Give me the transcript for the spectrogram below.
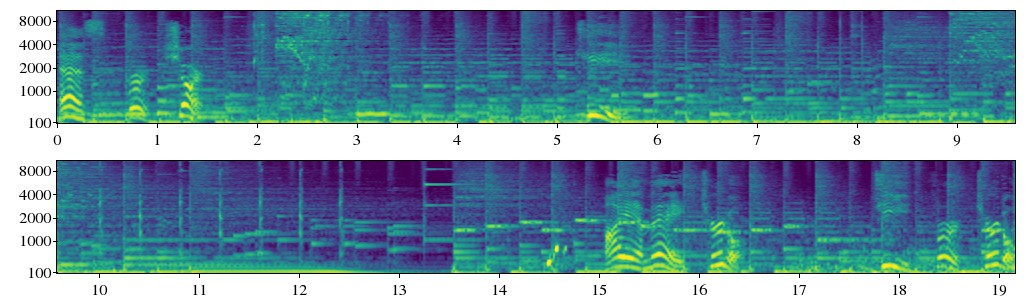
S for shark. T I am a turtle. T for turtle.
